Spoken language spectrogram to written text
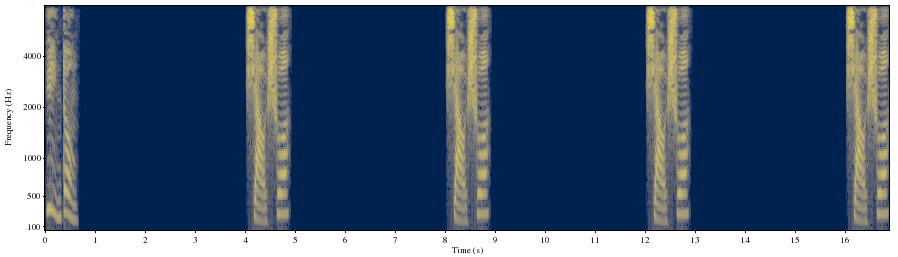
运动。小说，小说，小说，小说。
